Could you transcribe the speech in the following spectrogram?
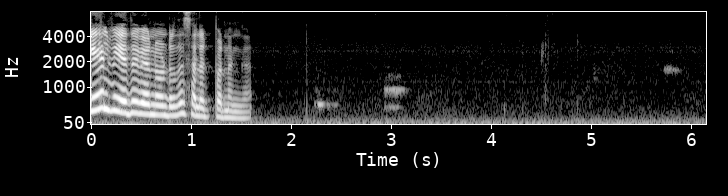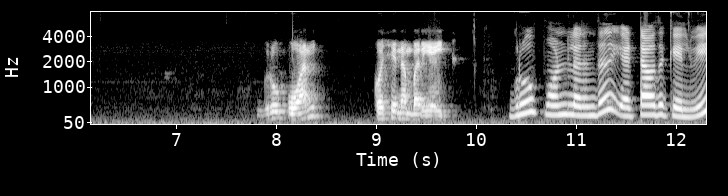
கேள்வி எது வேணுன்றதை செலக்ட் பண்ணுங்க. Group one question number eight group ஒன்லேருந்து எட்டாவது கேள்வி.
